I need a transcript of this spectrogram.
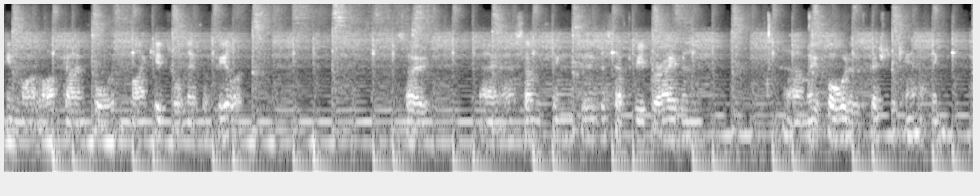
in my life going forward, and my kids will never feel it. So uh, some things just have to be brave and uh, move forward as best you can, I think.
